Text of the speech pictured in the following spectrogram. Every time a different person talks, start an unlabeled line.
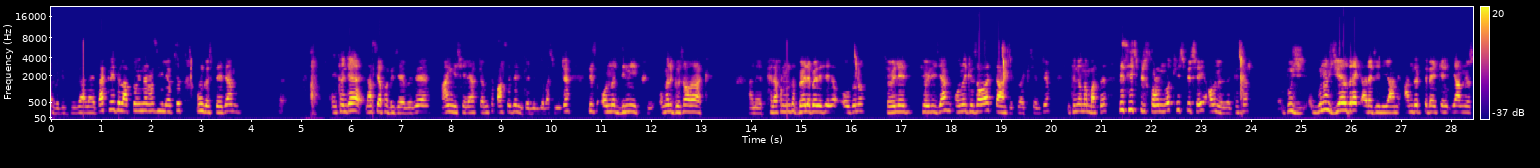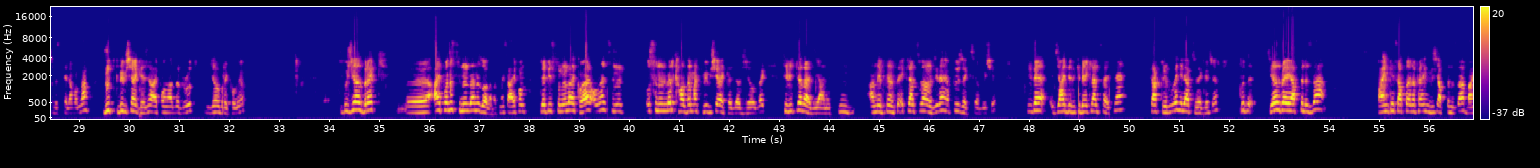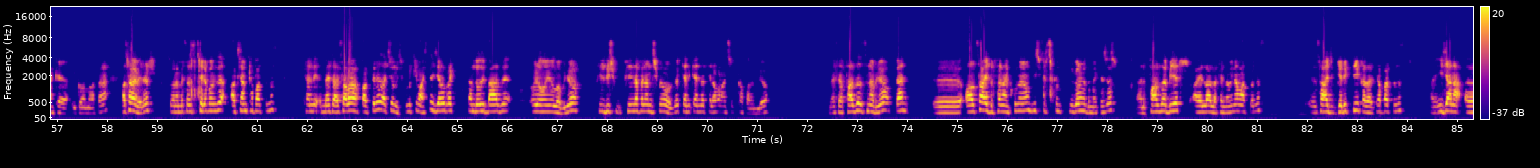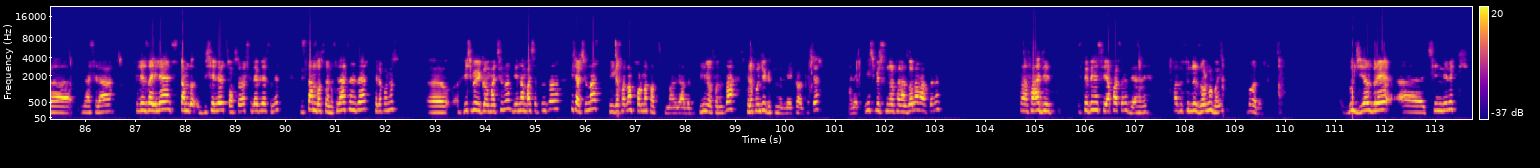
arkadaşlar bugün sizlerle Dark Riddle adlı oyunda nasıl hile yapacağız onu göstereceğim. İlk önce nasıl yapabileceğimizi, hangi şeyler yapacağımızı bahsedelim ilk önce video başlayınca. Siz onları dinleyip, onları göze alarak hani telefonunuzda böyle böyle şeyler olduğunu söyle, söyleyeceğim. Onları göze alarak devam edeceğiz arkadaşlar video. İlk önce ondan bahsedelim. Biz hiçbir sorumluluk, hiçbir şey almıyoruz arkadaşlar bu bunu jailbreak aracıyla yani Android'de belki iyi telefondan. Root gibi bir şey arkadaşlar. iPhone'larda root jailbreak oluyor. Bu jailbreak e, iPhone'un sınırlarını zorlamak. Mesela iPhone size bir sınırlar koyar. Onları sınır o sınırları kaldırmak gibi bir şey arkadaşlar jailbreak. Tweakler aracı yani sizin anlayabileceğiniz eklentiler aracıyla yapıyoruz arkadaşlar bu işi. Biz de Jailbreak'i bir eklenti sayesinde Factory'la hile yapacağız arkadaşlar. Bu jailbreak yaptığınızda banka hesaplarına falan giriş yaptığınızda banka uygulamalar falan hata verir. Sonra mesela telefonunuzu akşam kapattınız. Kendi mesela sabah baktınız açılmış. Bunu kim açtı? Jailbreak'ten dolayı bazı öyle olay olabiliyor. Pil düş, piline falan düşme oluyor. Kendi kendine telefon açıp kapanabiliyor. Mesela fazla ısınabiliyor. Ben e, 6 aydır falan kullanıyorum. Hiçbir sıkıntısını görmedim arkadaşlar. Yani fazla bir ayarlarla falan oynamazsanız e, sadece gerektiği kadar yaparsanız Hani icana e, mesela Filiza ile sistem bir şeyleri dosyalar silebilirsiniz. Sistem dosyalarını silerseniz eğer telefonunuz e, hiçbir uygulama açılmaz. Yeniden başlattığınızda hiç açılmaz. Bilgisayardan format atılmaz. Yani bilmiyorsanız da telefoncuya götürmeniz gerekiyor arkadaşlar. Hani hiçbir sınır falan zorlamazsanız sadece istediğiniz şey yaparsanız yani hadi sınır zorlamayın. Bu kadar. Bu jailbreak e, şimdilik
